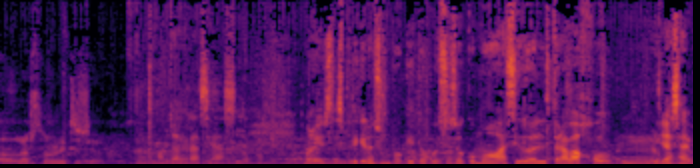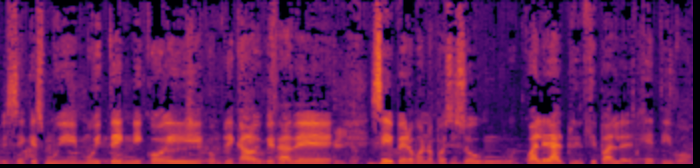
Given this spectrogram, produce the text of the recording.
a la nostra organització. Muchas gracias. Bueno, y explíquenos un poquito, pues eso, cómo ha sido el trabajo. Mm, Ya sé que es muy muy técnico y complicado, sí, de. Sí, pero bueno, pues eso, ¿cuál era el principal objetivo?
